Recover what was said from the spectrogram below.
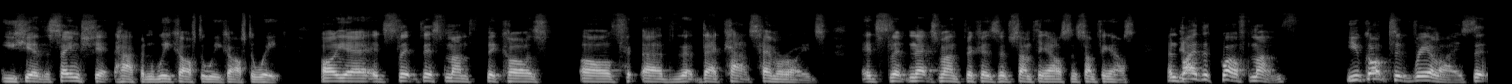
you hear the same shit happen week after week after week. Oh, yeah, it slipped this month because of uh, the, their cat's hemorrhoids. It slipped next month because of something else and something else. And yeah. by the 12th month, you've got to realize that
